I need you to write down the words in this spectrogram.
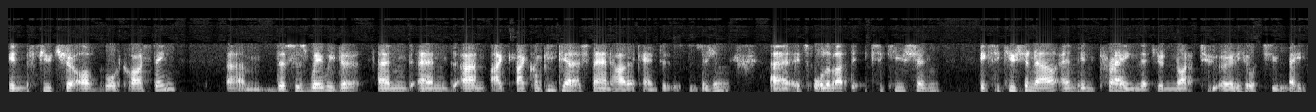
in the future of broadcasting, um, this is where we do it. And, and um, I, I completely understand how they came to this decision. Uh, it's all about the execution, execution now, and in praying that you're not too early or too late.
